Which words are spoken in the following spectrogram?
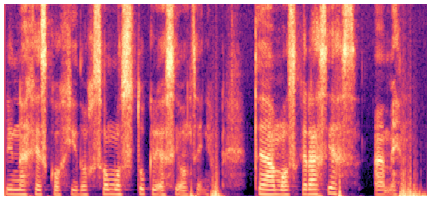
linaje escogido, somos tu creación, Señor. Te damos gracias. Amén.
